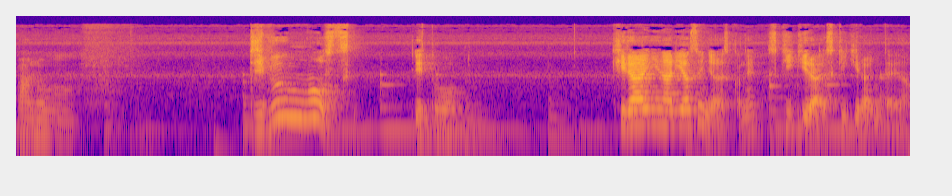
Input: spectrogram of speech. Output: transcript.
あの自分を好えっと嫌いになりやすいんじゃないですかね。好き嫌い好き嫌いみたいな。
